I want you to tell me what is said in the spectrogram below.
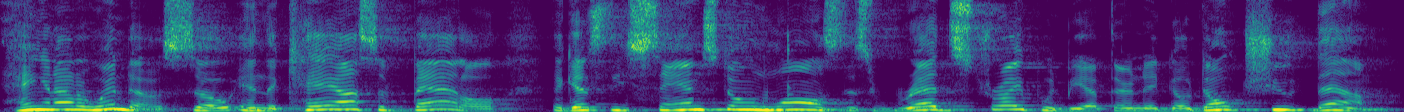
hanging out of windows. So in the chaos of battle against these sandstone walls, this red stripe would be up there, and they'd go, "Don't shoot them."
